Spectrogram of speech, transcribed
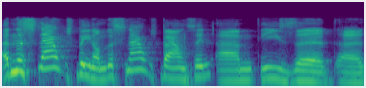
And the snout's been on. The snout's bouncing. Um, he's uh, uh,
